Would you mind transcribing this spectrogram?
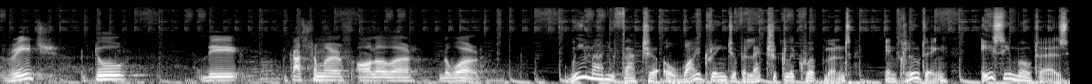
reach to the customers all over the world. We manufacture a wide range of electrical equipment including AC motors,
